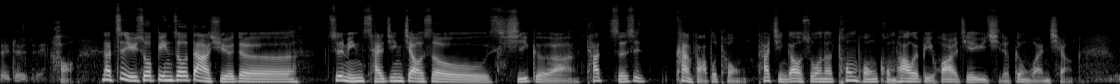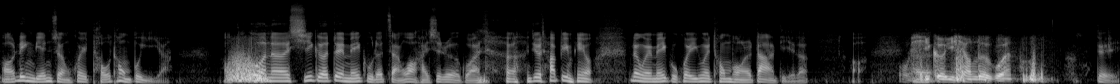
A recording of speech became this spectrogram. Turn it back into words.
对对对。好，那至于说宾州大学的知名财经教授席格啊，他则是看法不同。他警告说呢，通膨恐怕会比华尔街预期的更顽强。哦，令联准会头痛不已啊！哦，不过呢，席格对美股的展望还是乐观，就他并没有认为美股会因为通膨而大跌了。哦，席格一向乐观，对，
